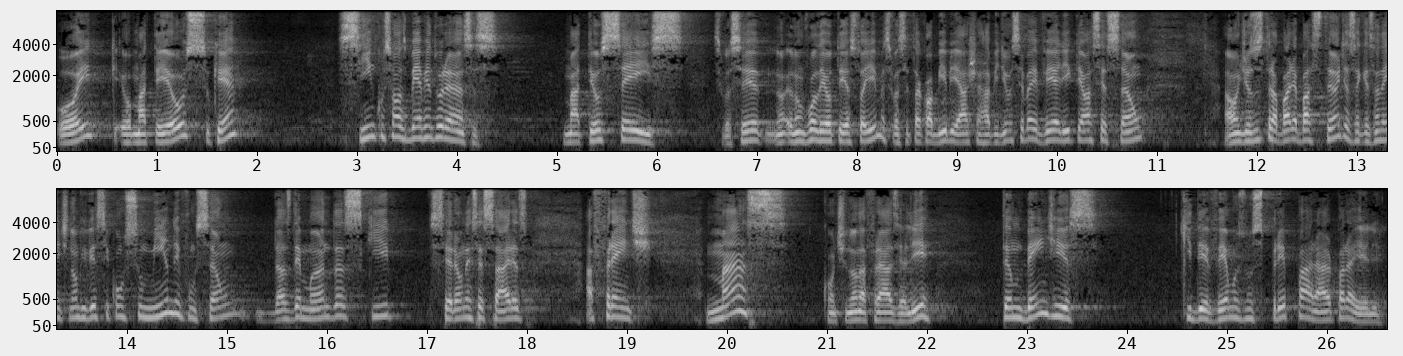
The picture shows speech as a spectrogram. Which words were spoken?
Oi, Mateus, o quê? Cinco são as bem-aventuranças. Mateus 6. Se você, eu não vou ler o texto aí, mas se você está com a Bíblia e acha rapidinho, você vai ver ali que tem uma sessão onde Jesus trabalha bastante essa questão de a gente não viver se consumindo em função das demandas que serão necessárias à frente. Mas, continuando a frase ali, também diz que devemos nos preparar para ele.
